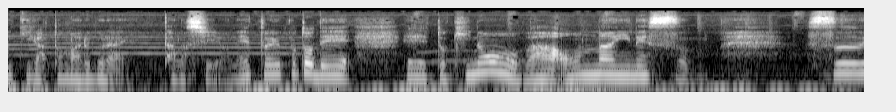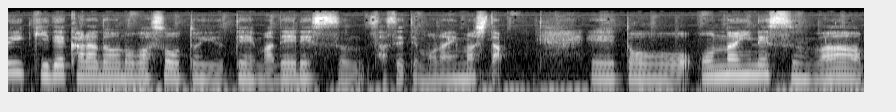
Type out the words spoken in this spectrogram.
息が止まるぐらい楽しいよね。ということで、えーと、昨日はオンラインレッスン。吸う息で体を伸ばそうというテーマでレッスンさせてもらいました。えっ、ー、とオンラインレッスンは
